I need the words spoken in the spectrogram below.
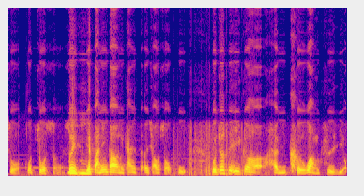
做或做什么，所以也反映到你看十二小守护，我就是一个很渴。望自由，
